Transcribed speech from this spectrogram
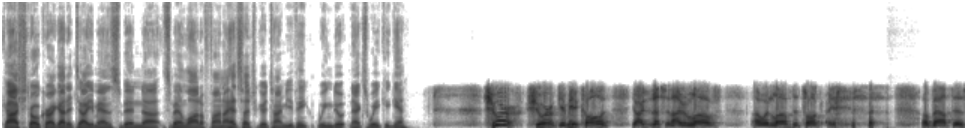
gosh, Stroker, I got to tell you, man, this has been uh, it's been a lot of fun. I had such a good time. You think we can do it next week again? Sure, sure. Give me a call. And I, listen, I would love, I would love to talk about this,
